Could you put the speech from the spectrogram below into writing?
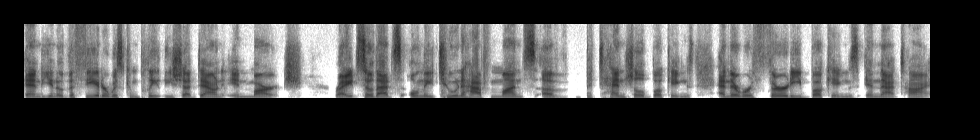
and you know the theater was completely shut down in march right? So that's only two and a half months of potential bookings and there were 30 bookings in that time.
